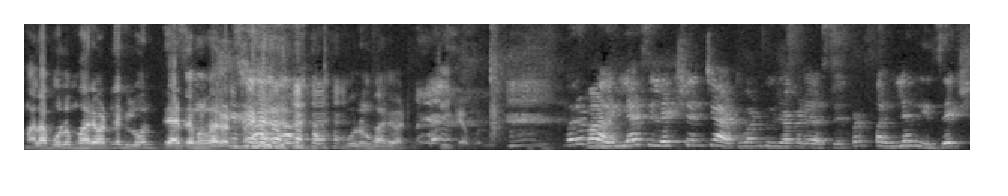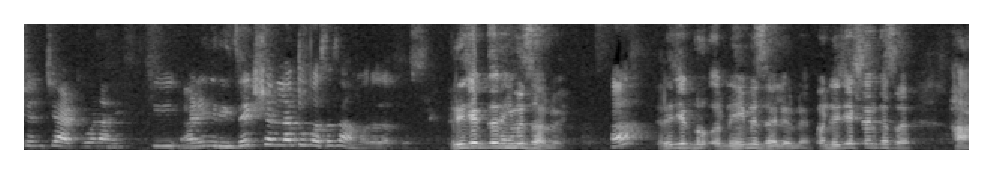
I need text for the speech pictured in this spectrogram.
मला बोलून भारी वाटलं की लोन द्यायचं म्हणून भारी वाटलं. बोलून भारी वाटलं. ठीक आहे बोल. बरं पहिल्या सिलेक्शनची आठवण तुझ्याकडे असेल पण पहिल्या रिजेक्शनची आठवण आहे की आणि रिजेक्शनला तू कसं सामोरं जातोस? रिजेक्ट तर नेहमीच झालोय. हा? रिजेक्ट नेहमीच झालेलं आहे. पण रिजेक्शन कसं? हा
